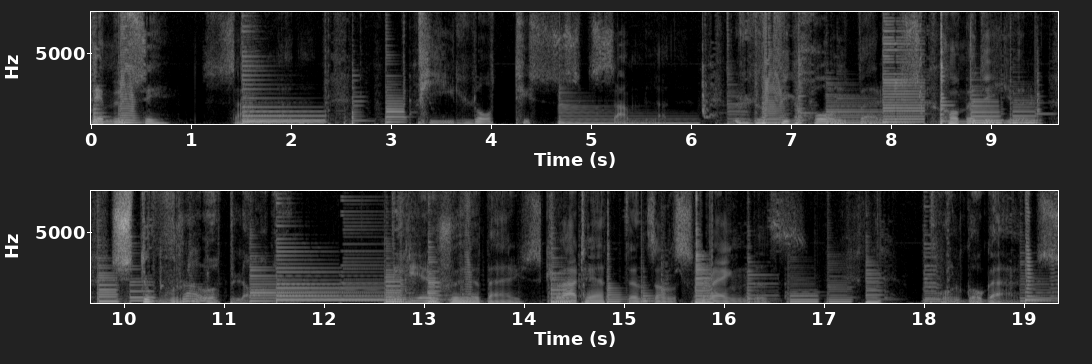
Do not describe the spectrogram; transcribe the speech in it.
Demusé samlade. Pilotis samlade. Ludvig Holbergs komedier. Stora upplagor. Birger Sjöbergs Kvartetten som sprängdes. Paul Gauguins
